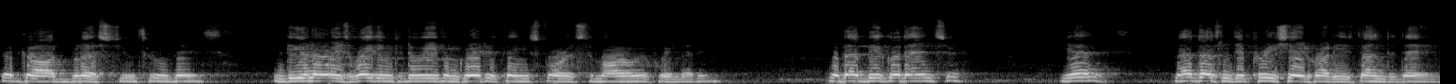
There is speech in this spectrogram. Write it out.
that God blessed you through this. And do you know He's waiting to do even greater things for us tomorrow if we let Him? Would that be a good answer? Yes. That doesn't depreciate what He's done today.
